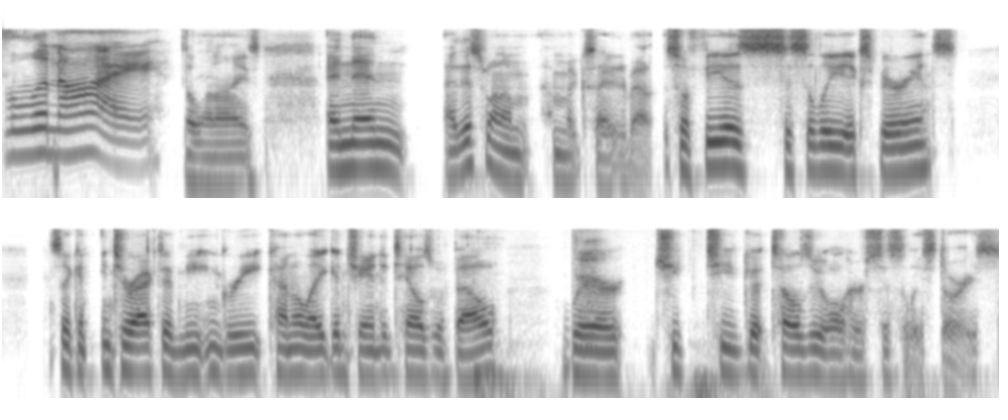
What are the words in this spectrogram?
Lanai. Illinois. And then uh, this one I'm I'm excited about. Sophia's Sicily experience. It's like an interactive meet and greet, kind of like Enchanted Tales with Belle, where she she tells you all her Sicily stories.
